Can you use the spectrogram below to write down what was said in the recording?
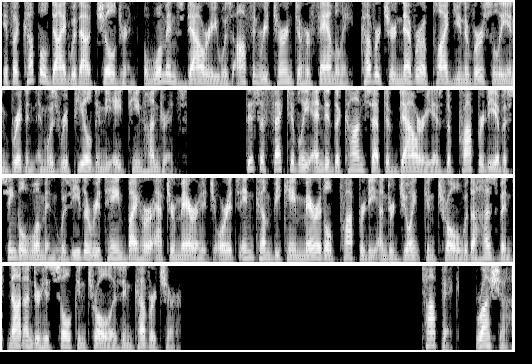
If a couple died without children, a woman's dowry was often returned to her family. Coverture never applied universally in Britain and was repealed in the 1800s. This effectively ended the concept of dowry as the property of a single woman was either retained by her after marriage or its income became marital property under joint control with a husband not under his sole control as in coverture. Russia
